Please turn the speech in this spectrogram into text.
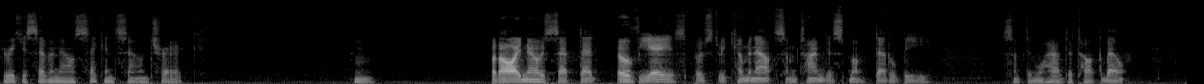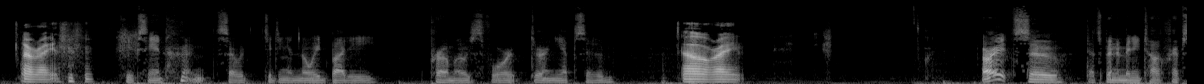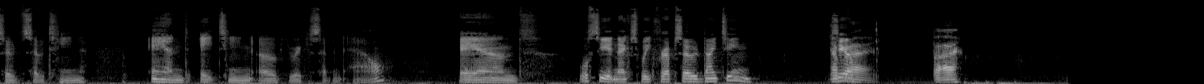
Eureka 7 Now second soundtrack. Hmm. But all I know is that that OVA is supposed to be coming out sometime this month. That'll be something we'll have to talk about. All right. Keep seeing, so getting annoyed by the promos for it during the episode. oh, right. All right, so that's been a mini talk for episode 17 and 18 of Eureka 7 Ao. And we'll see you next week for episode 19. All See ya. right. Bye.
